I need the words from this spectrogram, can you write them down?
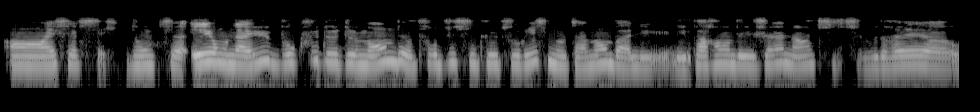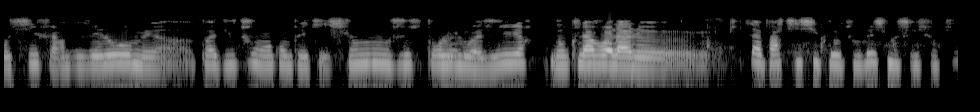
en FFC. Donc, euh, et on a eu beaucoup de demandes pour du cyclotourisme, notamment bah, les, parents des jeunes hein, qui, voudraient euh, aussi faire du vélo, mais euh, pas du tout en compétition, juste pour le loisir. Donc là, voilà, le, toute la partie cyclotourisme, c'est surtout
